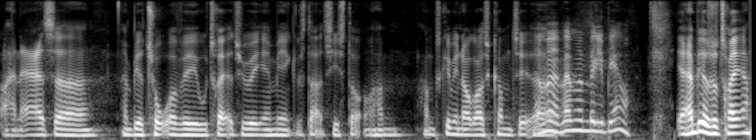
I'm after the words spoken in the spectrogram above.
og han er altså, han bliver toer ved U23 EM i enkeltstart sidste år, og ham, ham skal vi nok også komme til. Hvad med, hvad med Mikkel Bjerg? Ja, han bliver så træer,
